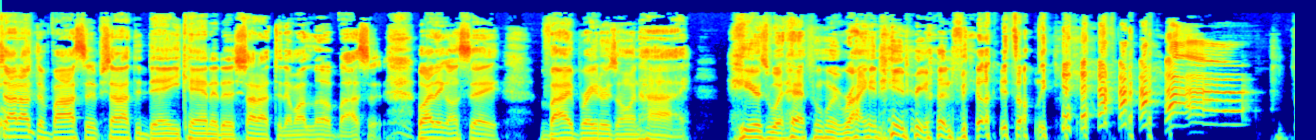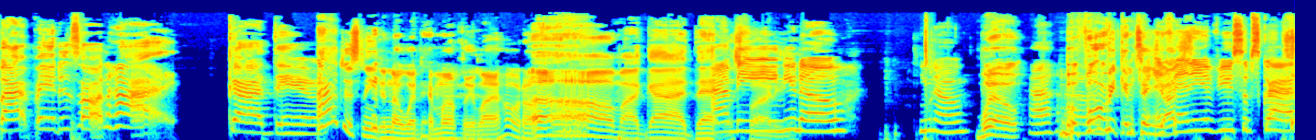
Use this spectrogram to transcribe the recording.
shout out to Bossip. Shout out to Danny Canada. Shout out to them. I love Bossip. Why they gonna say vibrators on high? Here's what happened when Ryan Henry unveiled his only. Vibrators on high. God damn. I just need to know what that monthly like. Hold on. Oh my God, that I was mean, funny. you know, you know. well, uh, Before uh, we continue, if I- any of you subscribe,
